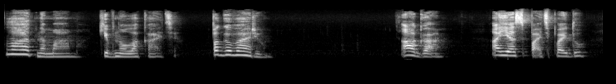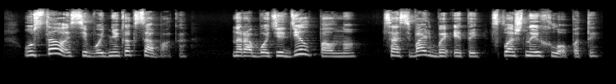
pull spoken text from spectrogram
«Ладно, мам», – кивнула Катя. «Поговорю». «Ага, а я спать пойду. Устала сегодня, как собака. На работе дел полно. Со свадьбой этой сплошные хлопоты».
